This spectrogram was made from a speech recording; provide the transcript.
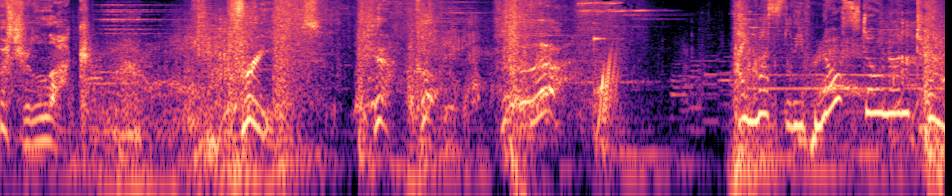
Push your luck. Freeze. I must leave no stone unturned.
